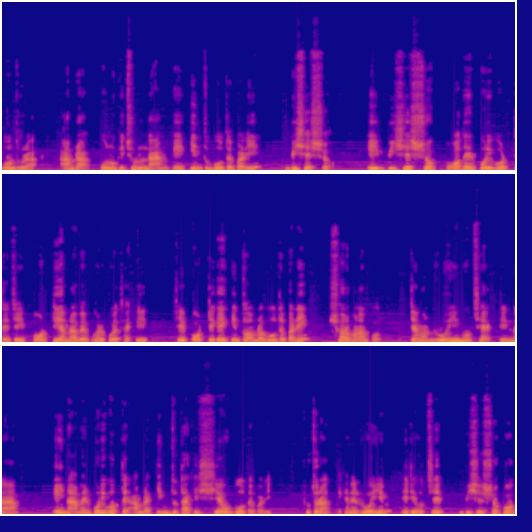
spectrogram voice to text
বন্ধুরা, আমরা কোনো কিছুর নামকেই কিন্তু বলতে পারি বিশেষ্য। এই বিশেষ্য পদের পরিবর্তে যেই পদটি আমরা ব্যবহার করে থাকি, সেই পদটিকেই কিন্তু আমরা বলতে পারি সর্বনাম পদ। যেমন রহিম হচ্ছে একটি নাম। এই নামের পরিবর্তে আমরা কিন্তু তাকে সেও বলতে পারি। সুতরাং এখানে রহিম, এটি হচ্ছে বিশেষ্য পদ,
